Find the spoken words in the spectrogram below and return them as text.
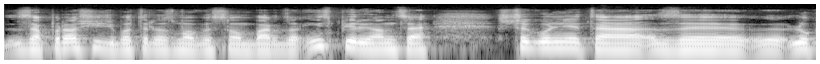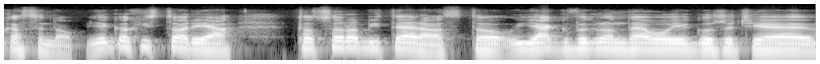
zaprosić, bo te rozmowy są bardzo inspirujące, szczególnie ta z Lukasyno. Jego historia, to co robi teraz, to jak wyglądało jego życie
